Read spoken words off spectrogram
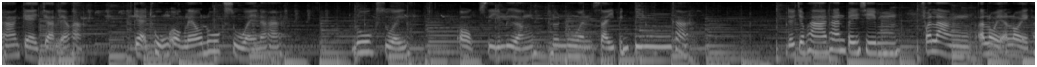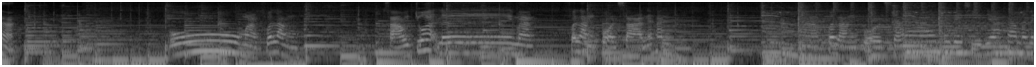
นะคะ แก่จัดแล้วค่ะ แกะถุงออกแล้วลูกสวยนะคะ ลูกสวยออกสีเหลืองนวลๆใสปิ้งๆค่ะ เดี๋ยวจะพาท่านไปชิมฝรั่งอร่อยอร่อยค่ะ โอ้หมากฝรั่ง ขาวจั๊วะเลยหมากฝรั่งปลอดสารนะคะหมากฝรั่งปลอดสารไม่ได้ฉีดยาฆ่าแมล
